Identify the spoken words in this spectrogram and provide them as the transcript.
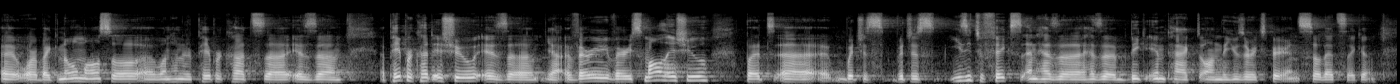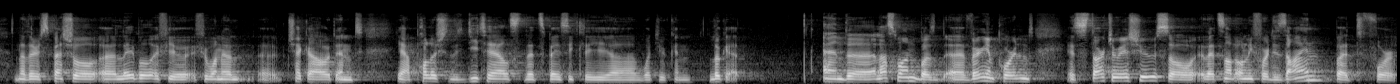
Uh, or by GNOME also, uh, 100 paper cuts uh, is uh, a paper cut issue is a, yeah, a very, very small issue, but which, is, which is easy to fix and has a, has a big impact on the user experience. So that's like a, another special label if you, if you want to check out and yeah, polish the details, that's basically what you can look at. And uh, last one was uh, very important is starter issue. So that's not only for design, but for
